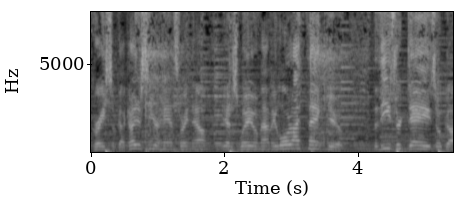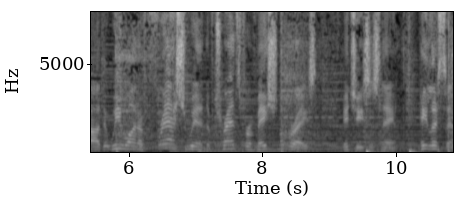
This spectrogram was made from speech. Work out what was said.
grace of God. Can I just see your hands right now? Yeah, just wave them at me. Lord, I thank you that these are days, oh God, that we want a fresh wind of transformational grace in Jesus' name. Hey, listen,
